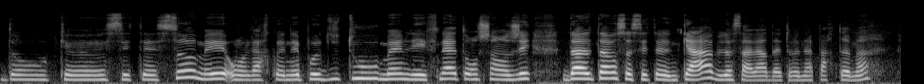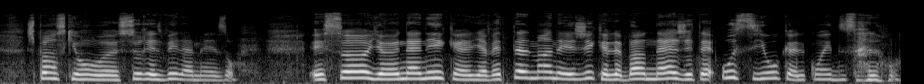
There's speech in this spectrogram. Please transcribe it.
Donc, euh, c'était ça, mais on la reconnaît pas du tout. Même les fenêtres ont changé. Dans le temps, ça, c'était une cave. Là, ça a l'air d'être un appartement. Je pense qu'ils ont euh, surélevé la maison. Et ça, il y a une année qu'il y avait tellement neigé que le banc de neige était aussi haut que le coin du salon.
